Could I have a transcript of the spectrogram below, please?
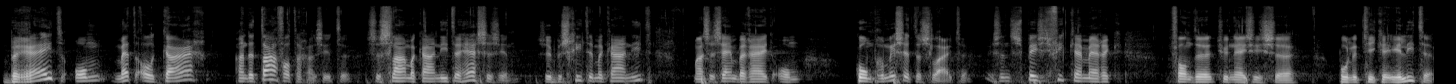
bereid om met elkaar aan de tafel te gaan zitten. Ze slaan elkaar niet de hersens in. Ze beschieten elkaar niet, maar ze zijn bereid om compromissen te sluiten. Dat is een specifiek kenmerk van de Tunesische politieke elite.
